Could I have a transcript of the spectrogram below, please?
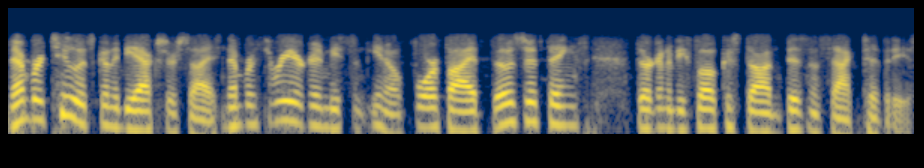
Number two is going to be exercise. Number three are going to be some, you know, four or five. Those are things that are going to be focused on business activities.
